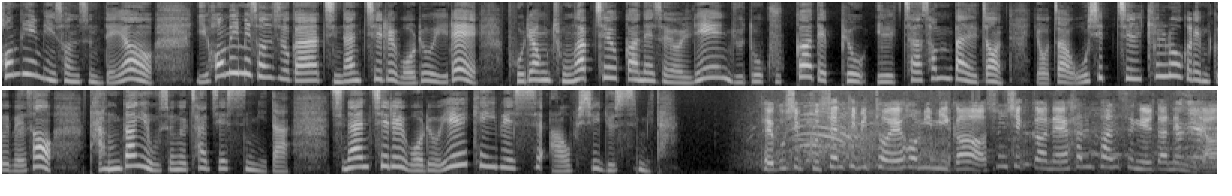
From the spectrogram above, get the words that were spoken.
허미미 선수인데요. 이 허미미 선수가 지난 7일 월요일에 보령 종합체육관에서 열린 유도 국가대표 1차 선발전 여자 57kg급에서 당당히 우승을 차지했습니다. 지난 7일 월요일 KBS 9시 뉴스입니다. 159cm의 허미미가 순식간에 한판 승을 따냅니다.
